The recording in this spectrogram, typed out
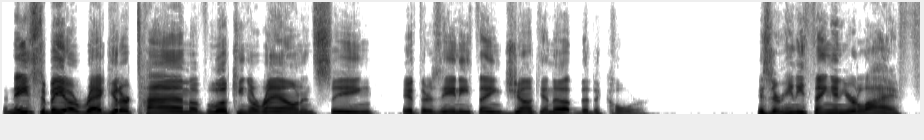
there needs to be a regular time of looking around and seeing if there's anything junking up the decor. Is there anything in your life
